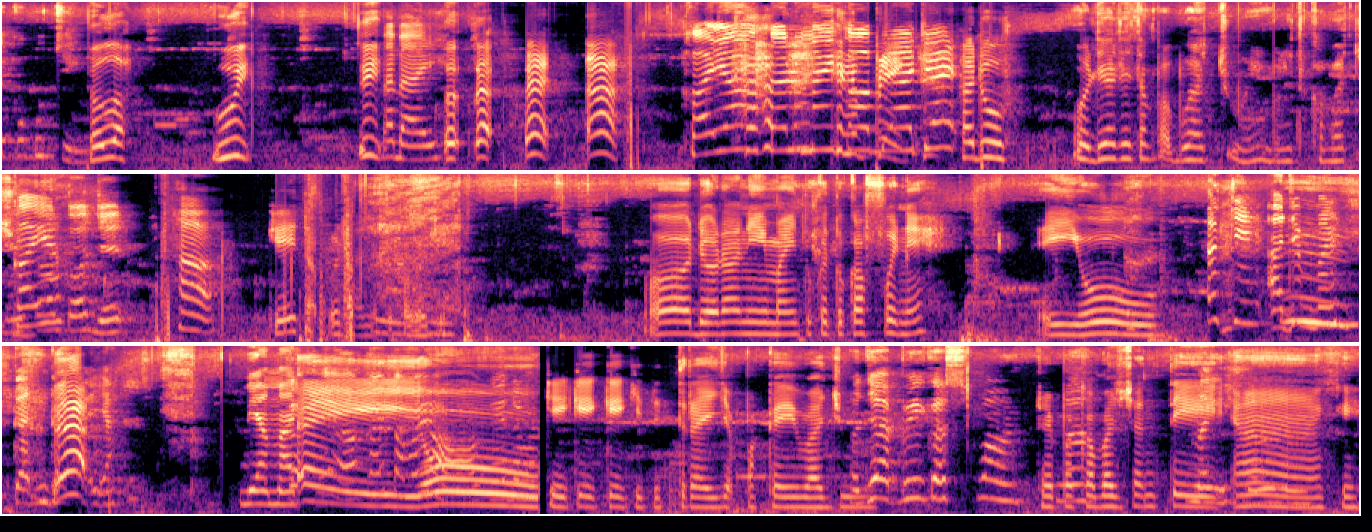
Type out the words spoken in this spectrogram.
ekor kucing. Ya Allah. Ui. Ui. Bye-bye. Eh, eh, eh, ah. Kaya kalau main Kena prank. belajar. Aduh. Oh, dia ada tempat baju eh. Boleh tukar baju. Kaya. Ha. Okay, tak apa. Tak nak tukar baju. Oh, dia orang ni main tukar-tukar phone eh. Eyo. Okey, aja mainkan Ah. saya. Biar mati. Eyo. Okay, okay, okay. Kita try je pakai baju. Aja pergi kat spawn. Try pakai baju cantik. Baik, Ah, okay.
